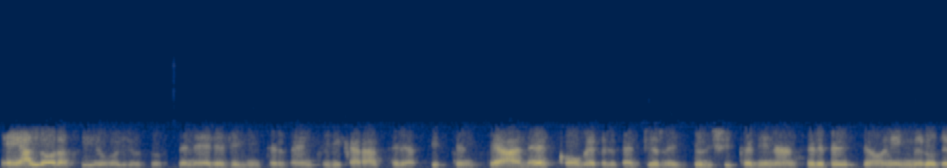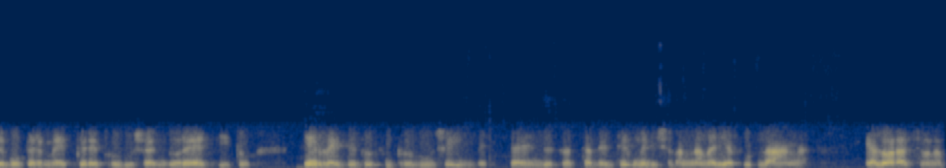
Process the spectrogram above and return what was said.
E allora se io voglio sostenere degli interventi di carattere assistenziale, come per esempio il reddito di cittadinanza e le pensioni, me lo devo permettere producendo reddito. E il reddito si produce investendo, esattamente come diceva Anna Maria Furlana. E allora c'è una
